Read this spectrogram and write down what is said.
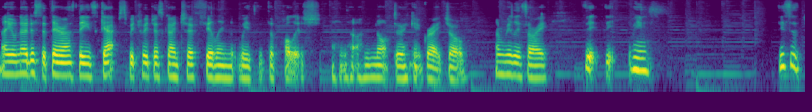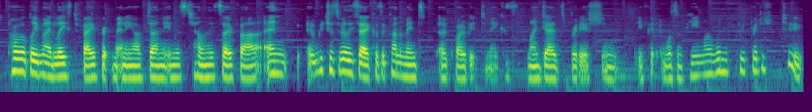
Now you'll notice that there are these gaps which we're just going to fill in with the polish. And I'm not doing a great job. I'm really sorry. The, the, I mean, this is probably my least favourite mani I've done in this challenge so far, and uh, which is really sad because it kind of means uh, quite a bit to me because my dad's British, and if it wasn't for him, I wouldn't be British too.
